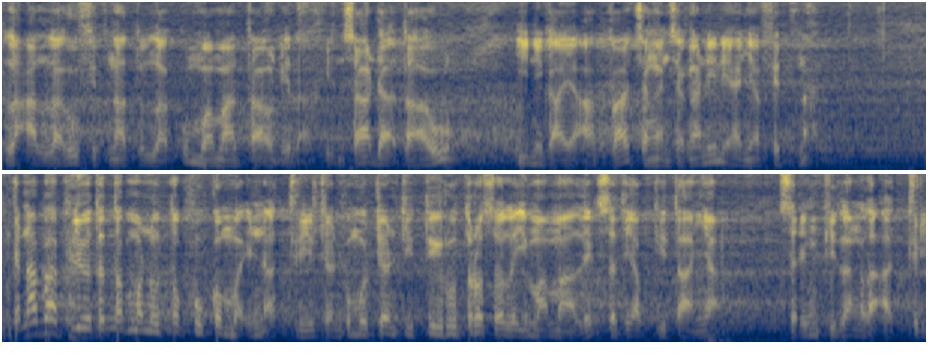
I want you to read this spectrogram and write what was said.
la'allahu fitnatul lakum wa mata'un ilahin saya tidak tahu ini kayak apa jangan-jangan ini hanya fitnah. Kenapa beliau tetap menutup hukum wa in adri dan kemudian ditiru terus oleh Imam Malik? Setiap ditanya sering bilang la adri.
